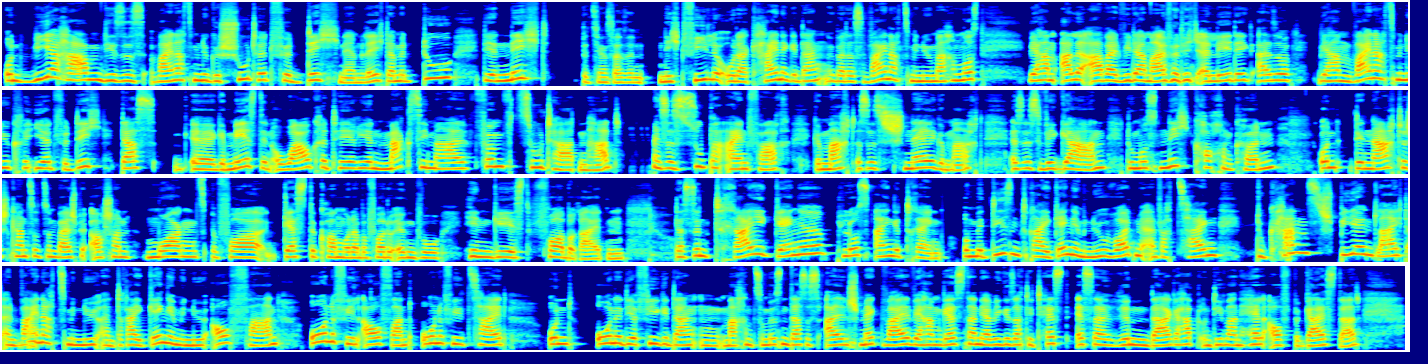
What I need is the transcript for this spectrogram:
Und wir haben dieses Weihnachtsmenü geshootet für dich nämlich, damit du dir nicht beziehungsweise nicht viele oder keine Gedanken über das Weihnachtsmenü machen musst. Wir haben alle Arbeit wieder mal für dich erledigt. Also wir haben ein Weihnachtsmenü kreiert für dich, das äh, gemäß den Oh Wow-Kriterien maximal fünf Zutaten hat. Es ist super einfach gemacht, es ist schnell gemacht, es ist vegan, du musst nicht kochen können und den Nachtisch kannst du zum Beispiel auch schon morgens, bevor Gäste kommen oder bevor du irgendwo hingehst, vorbereiten. Das sind drei Gänge plus ein Getränk. Und mit diesem drei Gänge Menü wollten wir einfach zeigen, du kannst spielend leicht ein Weihnachtsmenü, ein drei Gänge Menü auffahren, ohne viel Aufwand, ohne viel Zeit und ohne dir viel Gedanken machen zu müssen, dass es allen schmeckt, weil wir haben gestern ja, wie gesagt, die Testesserinnen da gehabt und die waren hellauf begeistert.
